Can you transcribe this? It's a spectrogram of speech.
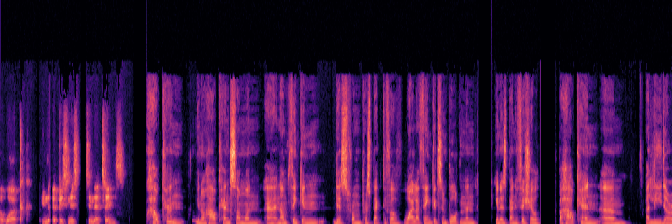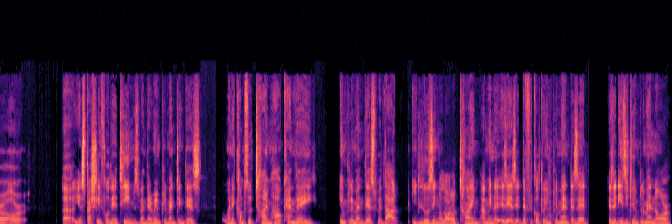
at work, in their business, in their teams. How can you know? How can someone? Uh, and I'm thinking this from perspective of while I think it's important and you know it's beneficial, but how can um, a leader or uh, especially for their teams when they're implementing this when it comes to time, how can they implement this without losing a lot of time? I mean, is it, is it difficult to implement? Is it is it easy to implement, or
